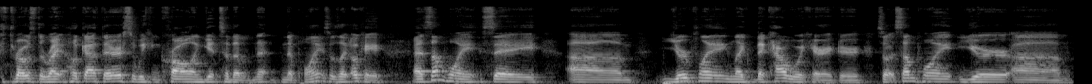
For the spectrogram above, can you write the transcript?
throws the right hook out there so we can crawl and get to the the point. So it's like, okay, at some point, say um, you're playing like the cowboy character. So at some point, you're um,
